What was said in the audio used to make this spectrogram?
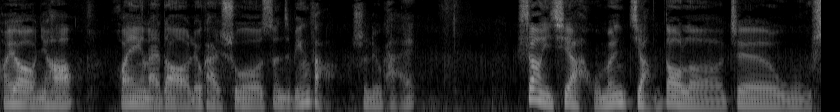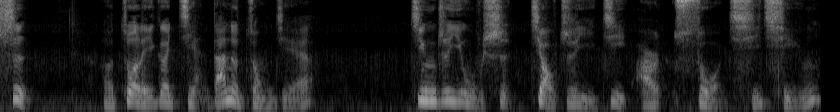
朋友你好，欢迎来到刘凯说《孙子兵法》，是刘凯。上一期啊，我们讲到了这五事，呃，做了一个简单的总结：经之以五事，教之以技，而索其情。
